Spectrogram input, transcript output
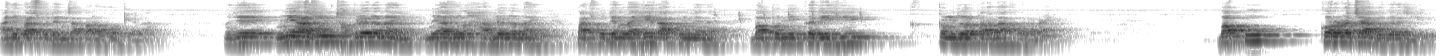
आणि पाचपुत्यांचा पराभव केला. म्हणजे मी अजून थकलेलो नाही मी अजून हारलेलो नाही. पाचपुत्यांना हे दाखवून देणार बापूंनी कधीही कमजोरपणा दाखवला नाही. बापू कोरोनाच्या अगोदरच गेले.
